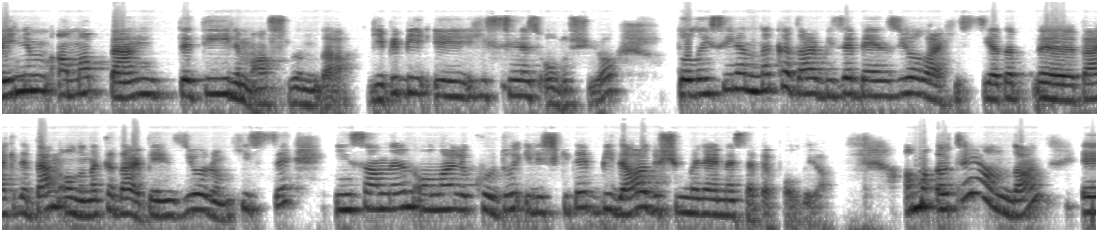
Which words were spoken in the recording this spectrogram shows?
benim ama ben de değilim aslında gibi bir hissiniz oluşuyor. Dolayısıyla ne kadar bize benziyorlar hissi ya da e, belki de ben ona ne kadar benziyorum hissi insanların onlarla kurduğu ilişkide bir daha düşünmelerine sebep oluyor. Ama öte yandan e,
